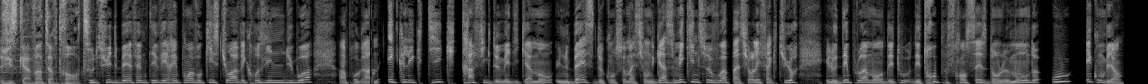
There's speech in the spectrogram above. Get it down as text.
jusqu'à 20h30. Tout de suite, BFM TV répond à vos questions avec Roselyne Dubois. Un programme éclectique, trafic de médicaments, une baisse de consommation de gaz, mais qui ne se voit pas sur les factures, et le déploiement des, des troupes françaises dans le monde. Où et combien?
